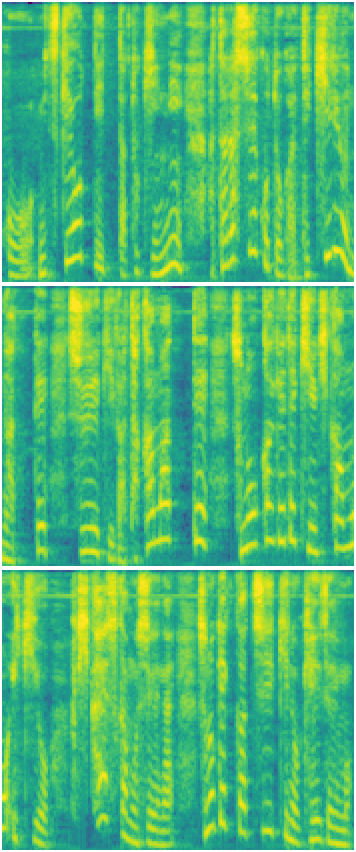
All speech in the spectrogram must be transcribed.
こう見つけようっていった時に新しいことができるようになって収益が高まってそのおかげで金融機関も息を吹き返すかもしれない。その結果地域の経済も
